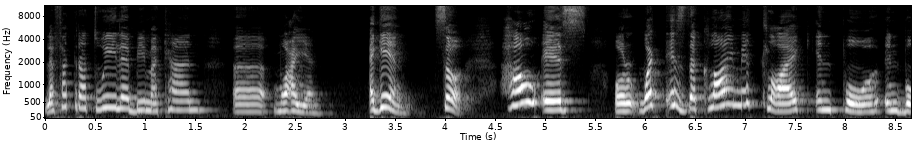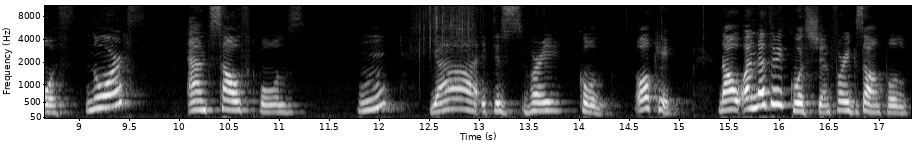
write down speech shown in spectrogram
لفترة طويلة بمكان uh, معين. Again, so how is or what is the climate like in, po in both north and south poles? Hmm? Yeah, it is very cold. Okay. Now another question, for example,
